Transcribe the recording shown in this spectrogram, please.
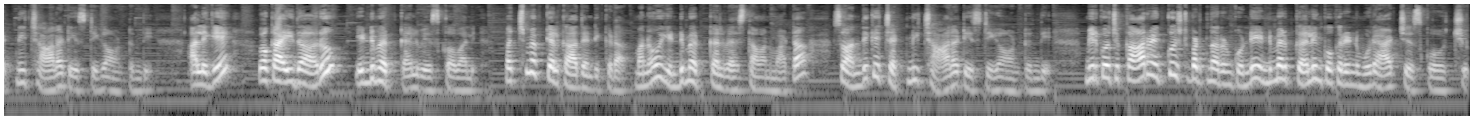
చట్నీ చాలా టేస్టీగా ఉంటుంది. అలాగే ఒక ఐదు ఆరు ఎండుమిరపకాయలు వేసుకోవాలి. పచ్చిమిరపకాయలు కాదండి ఇక్కడ. మనం ఎండుమిరపకాయలు వేస్తామన్నమాట. సో అందుకే చట్నీ చాలా టేస్టీగా ఉంటుంది. మీరు కొంచెం కారం ఎక్కువ ఇష్టపడుతున్నారు అనుకోండి ఎండుమిరపకాయలు ఇంకొక రెండు మూడు యాడ్ చేసుకోవచ్చు.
